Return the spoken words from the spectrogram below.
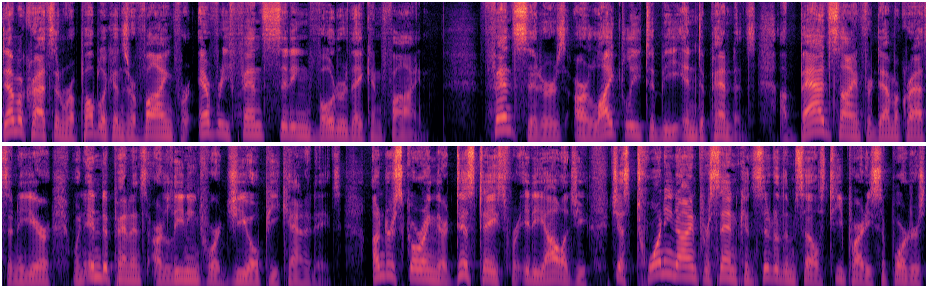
Democrats and Republicans are vying for every fence sitting voter they can find. Fence sitters are likely to be independents, a bad sign for Democrats in a year when independents are leaning toward GOP candidates. Underscoring their distaste for ideology, just 29% consider themselves Tea Party supporters,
